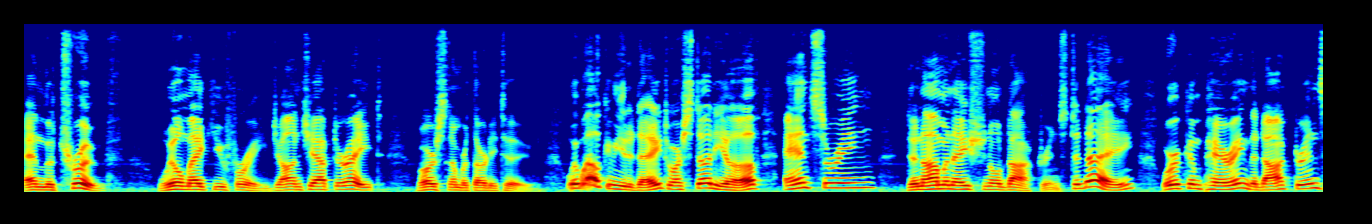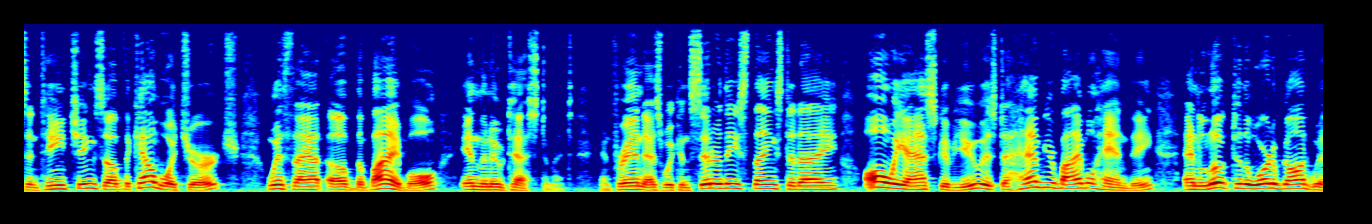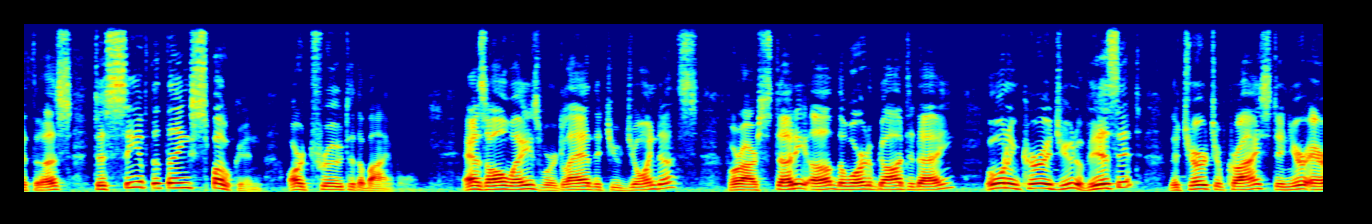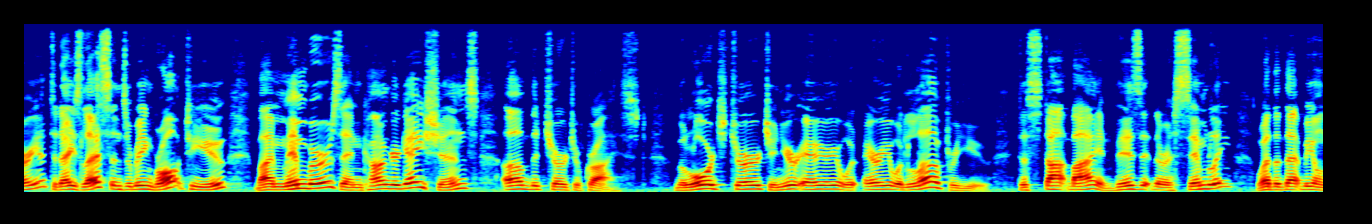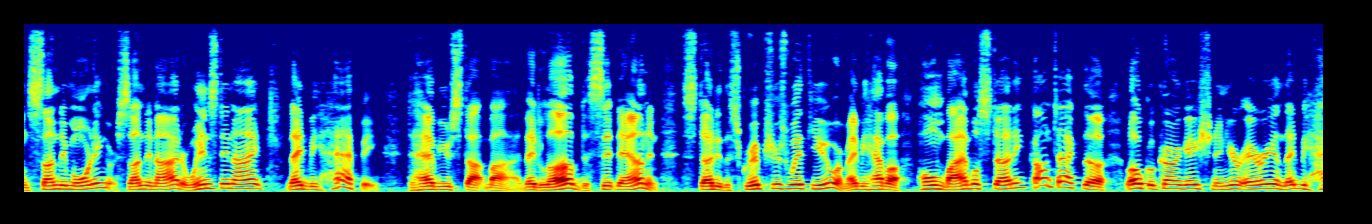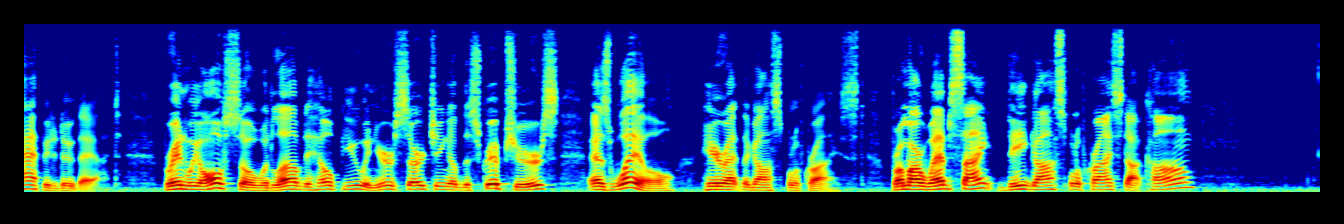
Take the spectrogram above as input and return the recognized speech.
and the truth will make you free. John chapter 8, verse number 32. We welcome you today to our study of Answering Denominational Doctrines. Today, we're comparing the doctrines and teachings of the Cowboy Church with that of the Bible in the New Testament. And friend, as we consider these things today, all we ask of you is to have your Bible handy and look to the Word of God with us to see if the things spoken are true to the Bible. As always, we're glad that you've joined us for our study of the Word of God today. We want to encourage you to visit the Church of Christ in your area. Today's lessons are being brought to you by members and congregations of the Church of Christ. The Lord's Church in your area would, area would love for you to stop by and visit their assembly, whether that be on Sunday morning or Sunday night or Wednesday night. They'd be happy to have you stop by. They'd love to sit down and study the Scriptures with you or maybe have a home Bible study. Contact the local congregation in your area and they'd be happy to do that. Friend, we also would love to help you in your searching of the Scriptures as well here at the Gospel of Christ. From our website, thegospelofchrist.com,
